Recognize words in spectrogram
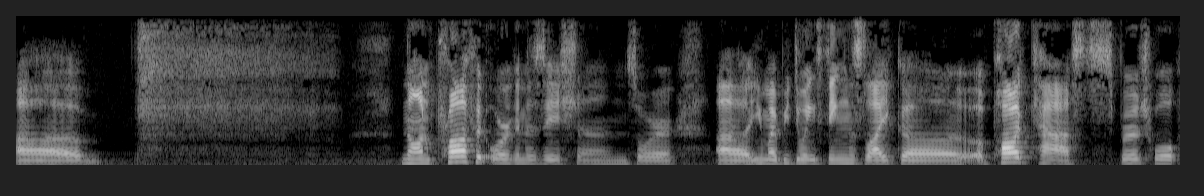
uh, nonprofit organizations or uh, you might be doing things like uh, podcasts, spiritual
